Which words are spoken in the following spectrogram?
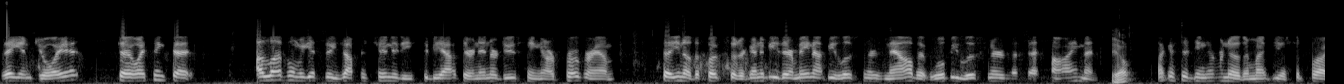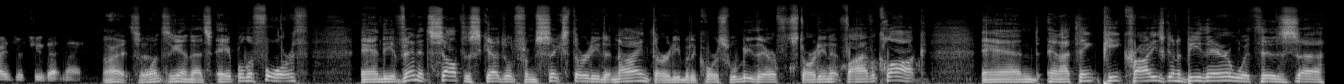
They enjoy it. So I think that I love when we get these opportunities to be out there and introducing our program. So, you know, the folks that are going to be there may not be listeners now, but will be listeners at that time. And Yep. Like I said, you never know. There might be a surprise or two that night. All right. So once again, that's April the fourth, and the event itself is scheduled from six thirty to nine thirty. But of course, we'll be there starting at five o'clock, and and I think Pete Crotty's going to be there with his uh,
